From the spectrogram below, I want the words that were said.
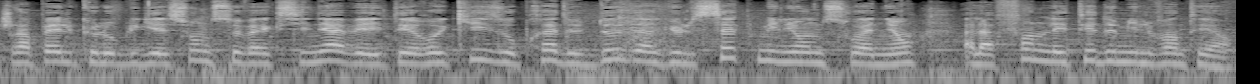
Je rappelle que l'obligation de se vacciner avait été requise auprès de 2,7 millions de soignants à la fin de l'été 2021.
